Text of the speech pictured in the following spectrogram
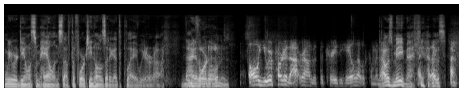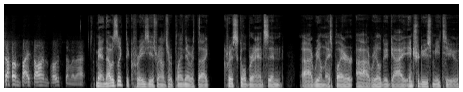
we were dealing with some hail and stuff. The 14 holes that I got to play, we were uh nine of them Florida. alone and Oh, you were part of that round with the crazy hail that was coming. that in. was me, man. I, Yeah, I, that was I saw him. I saw him post some of that. man, that was like the craziest rounds. We were playing there with uh, Chris Skullbranson, uh, real nice player, uh, real good guy. Introduced me to,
